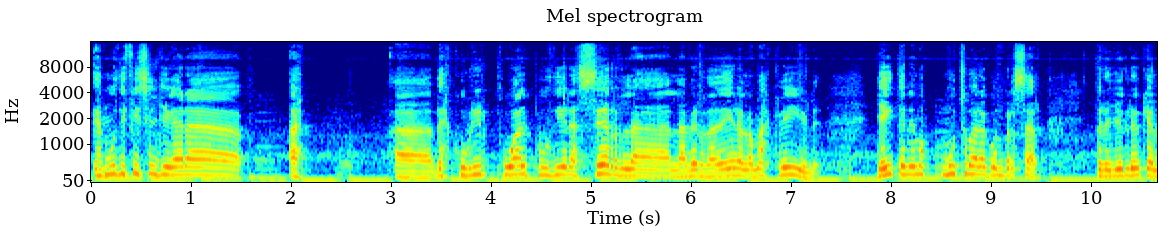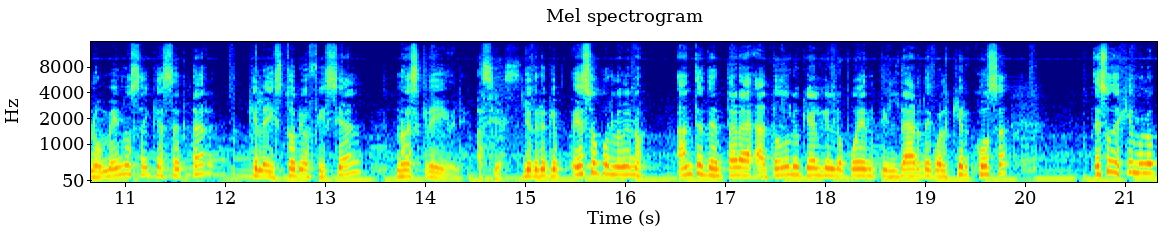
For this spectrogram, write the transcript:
es muy difícil llegar a, descubrir cuál pudiera ser la, la verdadera, lo más creíble. Y ahí tenemos mucho para conversar. Pero yo creo que a lo menos hay que aceptar que la historia oficial no es creíble. Así es. Yo creo que eso por lo menos antes de entrar a, todo lo que alguien lo pueden tildar de cualquier cosa, eso dejémoslo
